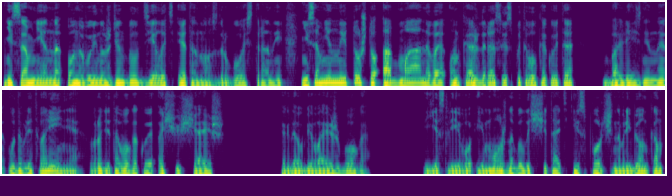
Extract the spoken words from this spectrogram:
Несомненно, он вынужден был делать это, но, с другой стороны, несомненно и то, что, обманывая, он каждый раз испытывал какое-то болезненное удовлетворение, вроде того, какое ощущаешь, когда убиваешь Бога. Если его и можно было считать испорченным ребенком,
